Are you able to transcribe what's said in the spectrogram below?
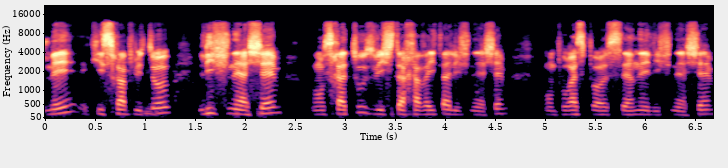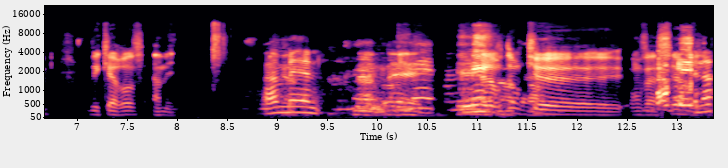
mais qui sera plutôt l'Ifne Hashem, on sera tous Vishtachavaita l'Ifne Hashem, on pourra se prosterner l'Ifne Hashem, Bekarov, Amen. Amen. Alors donc, euh, on va faire...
